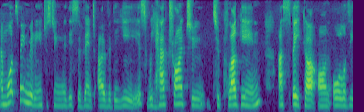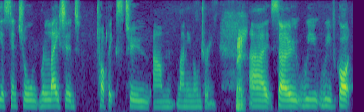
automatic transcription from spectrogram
And what's been really interesting with this event over the years, we have tried to to plug in a speaker on all of the essential related topics to um, money laundering. Right. Uh, so we we've got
